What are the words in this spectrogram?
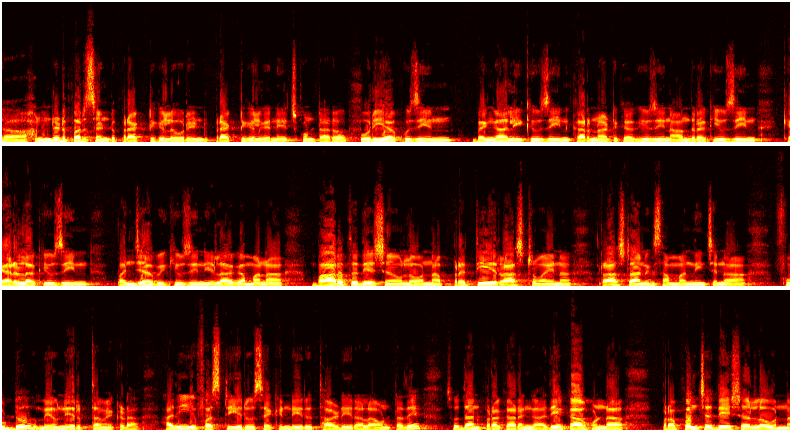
హండ్రెడ్ పర్సెంట్ ప్రాక్టికల్ ఓరియంట్ ప్రాక్టికల్గా నేర్చుకుంటారు. Oriya cuisine Bengali cuisine Karnataka cuisine Andhra cuisine Kerala cuisine Punjabi cuisine. ఇలాగ మన భారతదేశంలో ఉన్న ప్రతి రాష్ట్రమైన రాష్ట్రానికి సంబంధించిన ఫుడ్ మేము నేర్పుతాం ఇక్కడ. అది first year second year third year అలా ఉంటుంది. సో దాని ప్రకారంగా అదే కాకుండా ప్రపంచ దేశాల్లో ఉన్న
